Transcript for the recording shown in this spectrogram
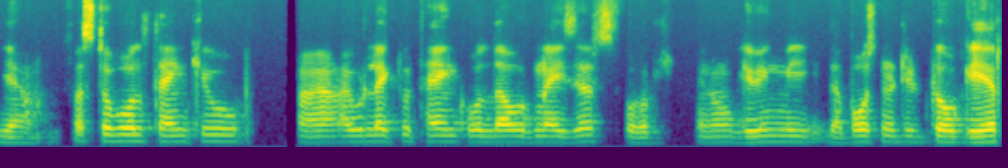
you. Yeah, first of all, thank you. Uh, I would like to thank all the organizers for you know giving me the opportunity to talk here.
